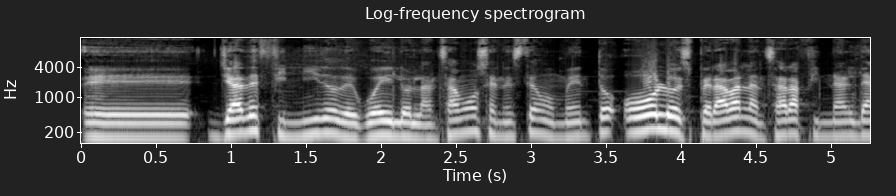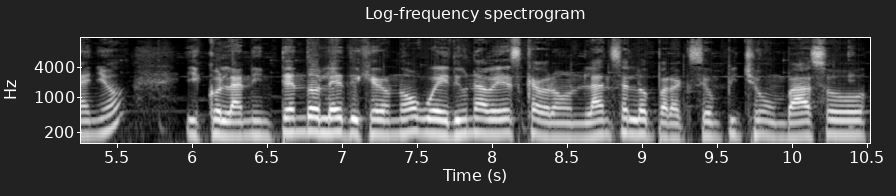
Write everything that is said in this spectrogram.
eh, ya definido de, güey, lo lanzamos en este momento o lo esperaban lanzar a final de año y con la Nintendo LED dijeron, no, güey, de una vez, cabrón, lánzalo para que sea un pinche bombazo.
